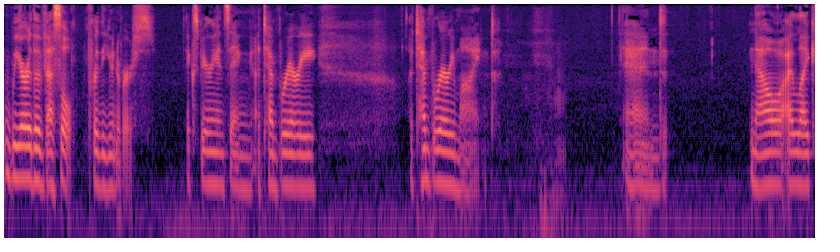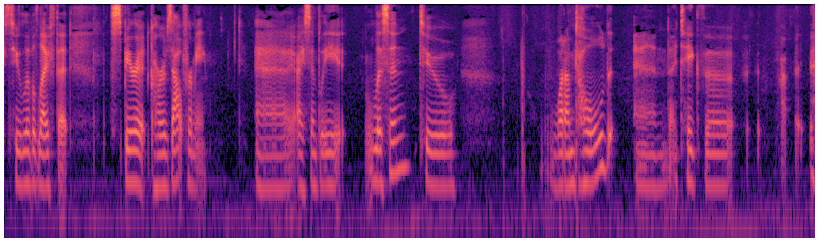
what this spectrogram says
we are the vessel for the universe experiencing a temporary a temporary mind. And now I like to live a life that spirit carves out for me. And I simply listen to what I'm told and I take the you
